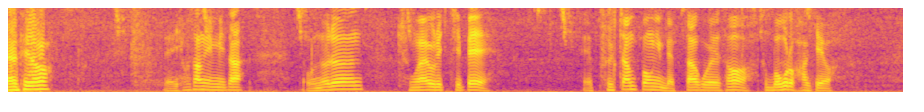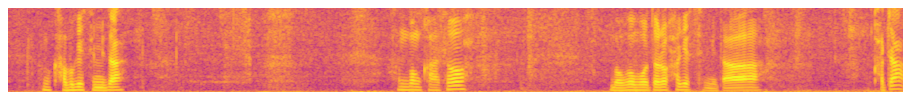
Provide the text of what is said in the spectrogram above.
안녕하세요. 네, 효상입니다. 오늘은 중화요리집에 예, 불짬뽕이 맵다고 해서 그 먹으러 가게요. 한번 가보겠습니다. 한번 가서 먹어보도록 하겠습니다. 가자!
